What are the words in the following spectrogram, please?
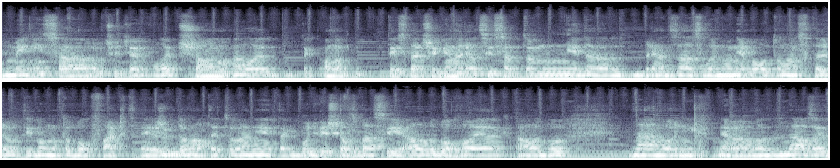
Mení sa určite v lepšom, ale tak ono, tej staršej generácii sa to nedá brať za zle, no nebolo to len stereotyp, ono to bol fakt. Hej, že kto mal tetovanie, tak buď vyšiel z basy, alebo bol vojak, alebo námorník, neviem, no naozaj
